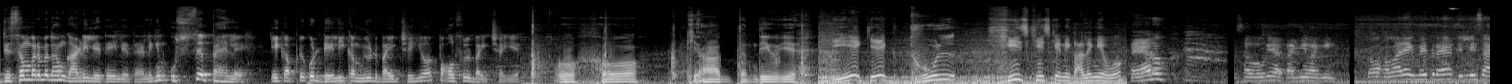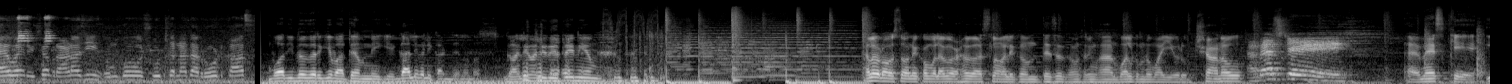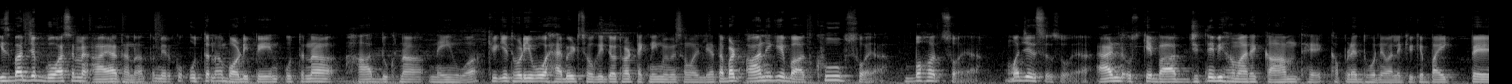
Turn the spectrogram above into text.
दिसंबर में तो हम गाड़ी लेते ही लेते हैं लेकिन उससे पहले एक अपने को डेली कम्यूट बाइक चाहिए और पावरफुल बाइक चाहिए। ओहो क्या गंदी हुई है। एक एक धूल खींच खींच के निकालेंगे वो? तैयार हो? सब हो गया पैकिंग वैकिंग। तो हमारे एक मित्र हैं दिल्ली से आए हुए ऋषभ राणा जी उनको शूट करना था रोड कास्ट बहुत इधर उधर की बातें हमने की गाली वाली काट देना बस। गाली वाली देते ही नहीं हम। हेलो नमस्ते अस्सलाम वालेकुम this is Hamsalim Khan welcome to my YouTube channel M इस बार जब गोवा से मैं आया था ना तो मेरे को उतना बॉडी पेन उतना हाथ दुखना नहीं हुआ, क्योंकि थोड़ी वो हैबिट्स हो गई थी और थोड़ा टेक्निक में मैं समझ लिया था। बट आने के बाद खूब सोया, बहुत सोया, मज़े से सोया। एंड उसके बाद जितने भी हमारे काम थे, कपड़े धोने वाले, क्योंकि बाइक पे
